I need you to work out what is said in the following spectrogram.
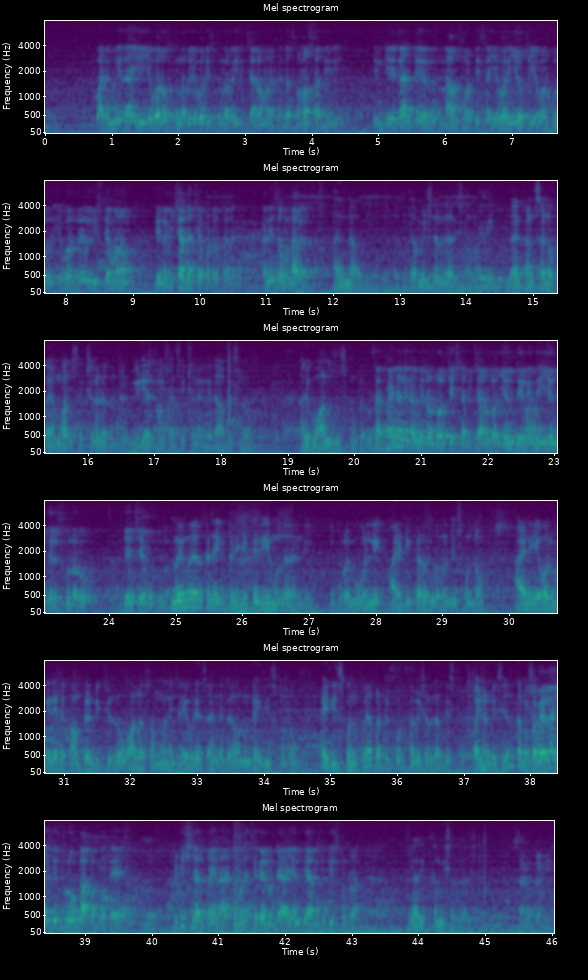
వాటి మీద ఎవరు వస్తున్నారు ఎవరు ఇస్తున్నారు ఇది చాలా మన పెద్ద సమస్య అది ఇది. దీనికి ఎలాంటి నామ్స్ వర్తిస్తాయి ఎవరు ఇవ్వచ్చు ఎవరు ఎవరు ఇస్తే మనం దీనిలో విచారణ చేపట్టవచ్చు అనేది కనీసం ఉండాలి కదా. అది నాకు తెలియదు. అది కమిషనర్ గారి ఇష్టం అది. దానికి కన్సర్న్ ఒక ఎంఆర్ సెక్షన్ అనేది ఉంటుంది మీడియా రిలేషన్ సెక్షన్ అనేది ఆఫీస్లో. అది వాళ్ళు చూసుకుంటారు. సార్ ఫైనల్గా మీరు రెండు రోజులు చేసిన విచారణలో ఏం తేలింది ఏం తెలుసుకున్నారు? ఏం చేయబోతున్నారు? మేము ఇక్కడ ఇక్కడ చెప్పేది ఏమి ఉండదండి. ఇప్పుడు ఓన్లీ ఆయన డిపిఆర్ వివరణ తీసుకుంటాం. ఆయన ఎవరి మీద అయితే కంప్లైంట్ ఇచ్చిండో వాళ్ళకి సంబంధించిన ఎవిడెన్స్ ఆయన దగ్గర ఏమైనా ఉంటే అవి తీసుకుంటాం. అవి తీసుకొని పోయి అక్కడ రిపోర్ట్ కమిషనర్ గారికి ఇస్తాం. Final decision commissioner. ఒకవేళ ఇది ప్రూవ్ కాకపోతే పిటిషనర్ పైన ఏమైనా చర్యలు ఉంటాయి? ఐఎన్పిఆర్ నుంచి తీసుకుంటారా? అది కమిషనర్ గారి ఇష్టం. సార్ ఒకటి.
